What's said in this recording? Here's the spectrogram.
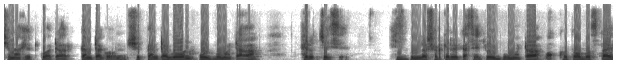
সেনা হেডকোয়ার্টার প্যান্টাগন সে প্যান্টাগন ওই বোমাটা ফেরত চাইছে। হিজবুল্লাহ সরকারের কাছে যে ওই বোমাটা অক্ষত অবস্থায়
